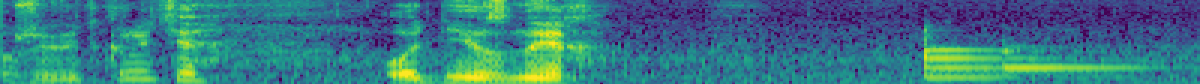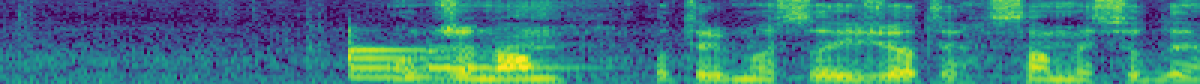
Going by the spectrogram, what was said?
Ворота вже відкриті. Одні з них. Отже, нам потрібно заїжджати саме сюди.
